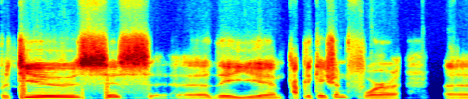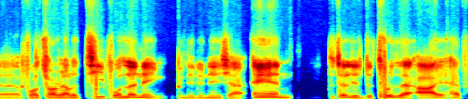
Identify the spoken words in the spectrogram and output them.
produces uh, the uh, application for uh, for reality for learning in Indonesia. And to tell you the truth, that I have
